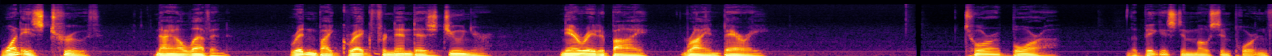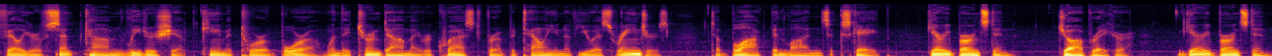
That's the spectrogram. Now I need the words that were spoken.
What is Truth? 9 11. Written by Greg Fernandez Jr. Narrated by Ryan Barrie. Tora Bora. The biggest and most important failure of CENTCOM leadership came at Tora Bora when they turned down my request for a battalion of U.S. Rangers to block bin Laden's escape. Gary Bernstein, Jawbreaker. Gary Bernstein,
